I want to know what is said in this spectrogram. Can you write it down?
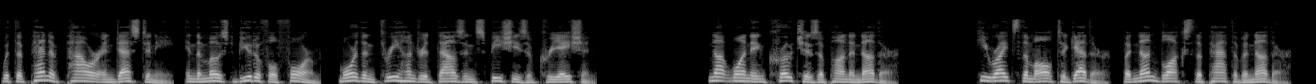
with the pen of power and destiny, in the most beautiful form, more than 300,000 species of creation. Not one encroaches upon another. He writes them all together, but none blocks the path of another.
